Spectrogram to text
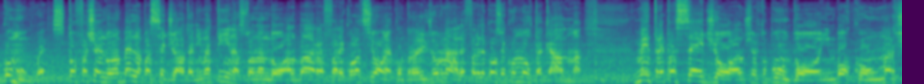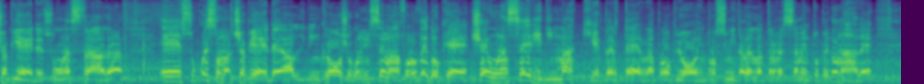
Comunque, sto facendo una bella passeggiata di mattina, sto andando al bar a fare colazione, a comprare il giornale, a fare le cose con molta calma. Mentre passeggio, a un certo punto imbocco un marciapiede su una strada, e su questo marciapiede, all'incrocio con il semaforo, vedo che c'è una serie di macchie per terra proprio in prossimità dell'attraversamento pedonale,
